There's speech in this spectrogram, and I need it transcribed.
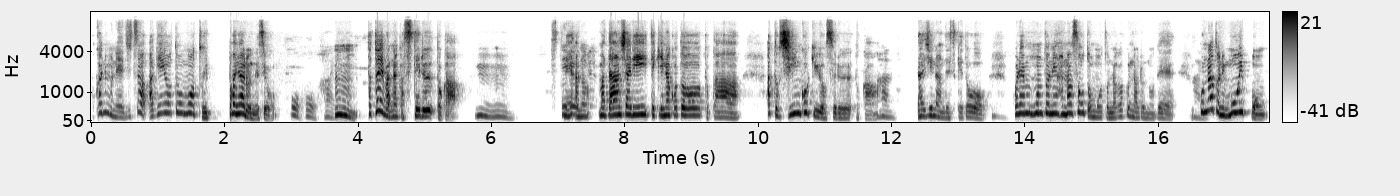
他にもね、実はあげようと思うといっぱいあるんですよ。ほうほう、はい。うん。例えばなんか捨てるとか、うんうん。捨てる。ね、あの、まあ、断捨離的なこととか、あと深呼吸をするとか、はい。大事なんですけど、これも本当に話そうと思うと長くなるので、はいこの後にもう一本、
